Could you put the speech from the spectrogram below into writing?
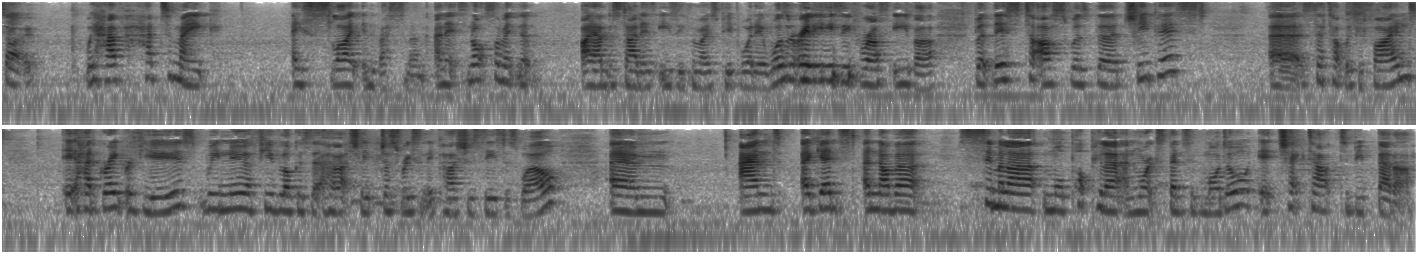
So we have had to make a slight investment and it's not something that I understand is easy for most people and it wasn't really easy for us either. But this to us was the cheapest uh, setup we could find. It had great reviews. We knew a few vloggers that have actually just recently purchased these as well. Um, and against another similar, more popular and more expensive model, it checked out to be better.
